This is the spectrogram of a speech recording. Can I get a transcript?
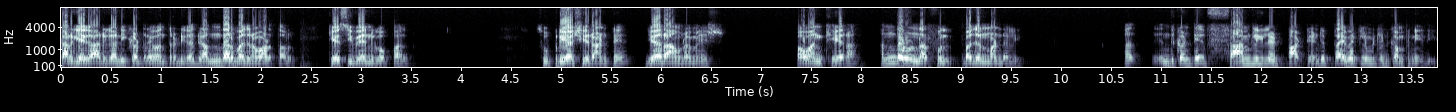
ఖర్గే గారు కానీ ఇక్కడ రేవంత్ రెడ్డి గారు అందరు భజన పాడతారు. కేసీ వేణుగోపాల్ సుప్రియా షీరా అంటే జయరాం రమేష్ పవన్ ఖేరా అందరూ ఉన్నారు ఫుల్ భజన్ మండలి. ఎందుకంటే ఫ్యామిలీ లెడ్ పార్టీ అంటే ప్రైవేట్ లిమిటెడ్ కంపెనీ ఇది.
